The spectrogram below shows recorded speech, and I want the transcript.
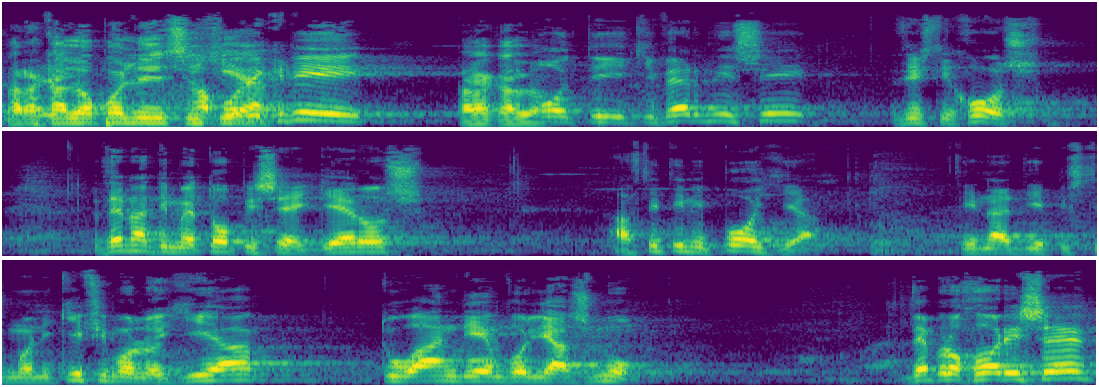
Παρακαλώ πολύ ησυχία. Αποδεικνύει Παρακαλώ. ότι η κυβέρνηση δυστυχώς δεν αντιμετώπισε εγκαίρως αυτή την υπόγεια, την αντιεπιστημονική φημολογία του αντιεμβολιασμού. Δεν προχώρησε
